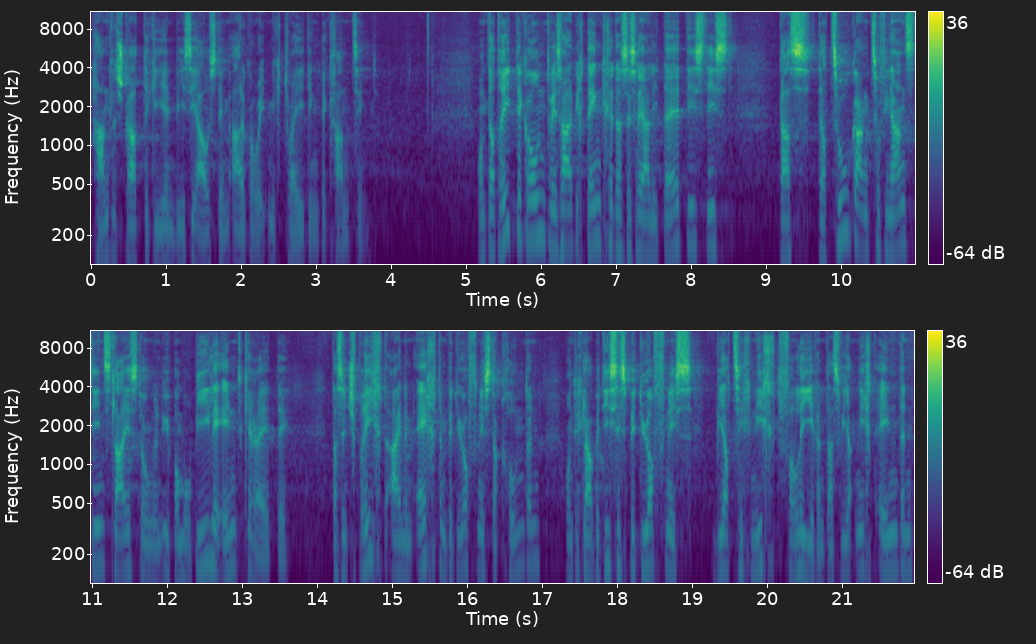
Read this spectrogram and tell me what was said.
Handelsstrategien, wie sie aus dem Algorithmic Trading bekannt sind. Und der dritte Grund, weshalb ich denke, dass es Realität ist, ist, dass der Zugang zu Finanzdienstleistungen über mobile Endgeräte, das entspricht einem echten Bedürfnis der Kunden. Und ich glaube, dieses Bedürfnis wird sich nicht verlieren, das wird nicht enden,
